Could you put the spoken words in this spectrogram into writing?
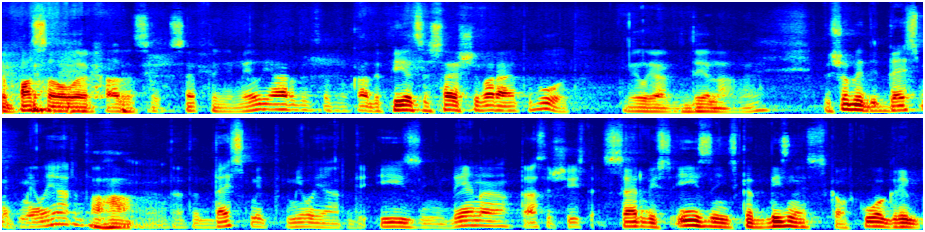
ja pasaulē ir kaut kādi 7 miljardi, tad nu, kādi 5, 6 varētu būt miljardi dienā. Ne? Nu, šobrīd ir 10 miljardi. Aha. Tātad 10 miljardi īsiņu dienā. Tās ir šīs servisa īsiņas, kad biznesa kaut ko grib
